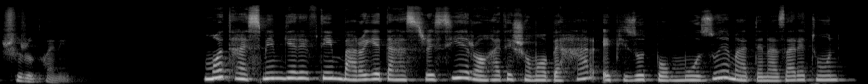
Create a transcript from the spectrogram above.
شروع کنین. ما تصمیم گرفتیم برای دسترسی راحت شما به هر اپیزود با موضوع مد نظرتون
